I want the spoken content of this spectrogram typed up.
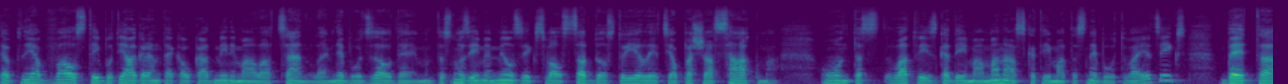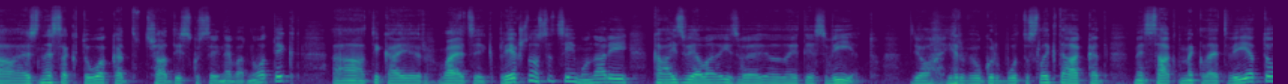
tev ja valstī būtu jāgarantē kaut kāda minimālā cena, lai nebūtu zaudējumi. Un tas nozīmē milzīgs valsts atbilstu ieliec jau pašā sākumā. Un tas Latvijas gadījumā, manā skatījumā, tas nebūtu vajadzīgs. Bet uh, es nesaku to, ka šāda diskusija nevar notikt. Uh, tikai ir vajadzīgi priekšnosacījumi un arī kā izvēlē, izvēlēties vietu. Jo ir kur būtu sliktāk, kad mēs sāktu meklēt vietu,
